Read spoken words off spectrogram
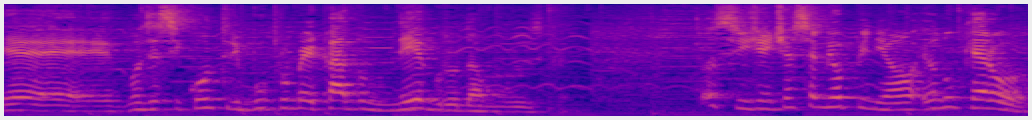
é, vamos dizer assim, contribua para o mercado negro da música. Então, assim, gente, essa é a minha opinião. Eu não quero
